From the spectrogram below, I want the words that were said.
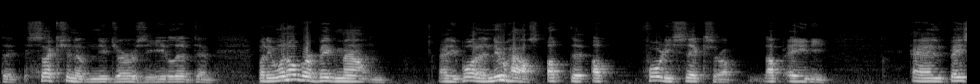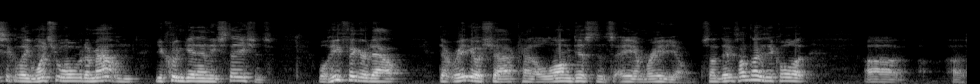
the section of New Jersey he lived in, but he went over a big mountain, and he bought a new house up the up 46 or up up 80, and basically once you went over the mountain, you couldn't get any stations. Well, he figured out that Radio Shack had a long distance AM radio. Sometimes they call it uh, a,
